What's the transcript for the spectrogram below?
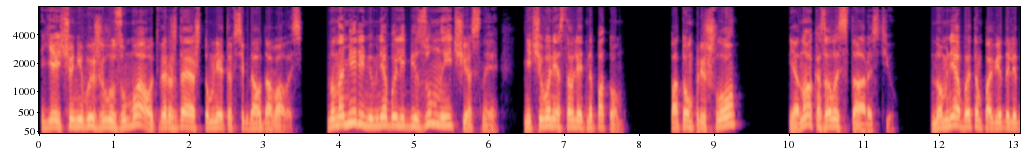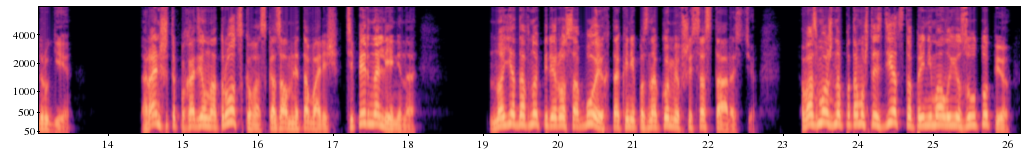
Я еще не выжил из ума, утверждая, что мне это всегда удавалось. Но намерения у меня были безумные и честные, ничего не оставлять на потом. Потом пришло, и оно оказалось старостью. Но мне об этом поведали другие. «Раньше ты походил на Троцкого», — сказал мне товарищ, — «теперь на Ленина». Но я давно перерос обоих, так и не познакомившись со старостью. Возможно, потому что с детства принимал ее за утопию —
